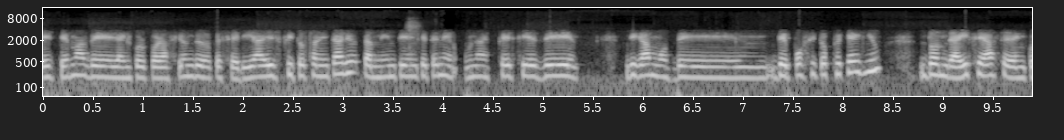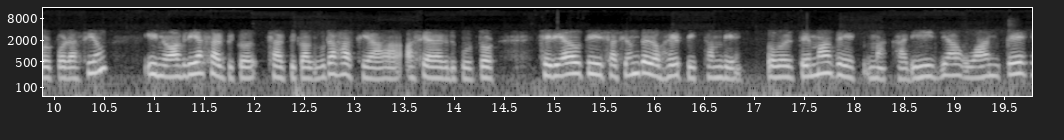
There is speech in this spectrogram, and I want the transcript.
el tema de la incorporación de lo que sería el fitosanitario, también tienen que tener una especie de, digamos, de depósitos pequeños donde ahí se hace la incorporación y no habría salpicaduras hacia, hacia el agricultor. Sería la utilización de los EPIs también todo el tema de mascarilla, guante,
